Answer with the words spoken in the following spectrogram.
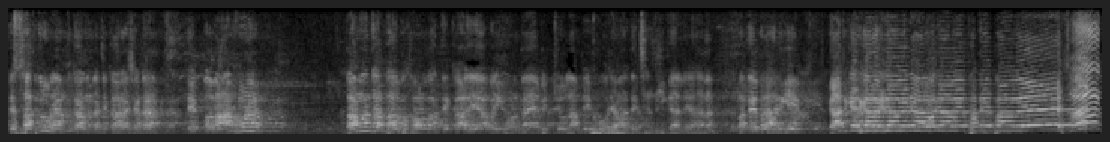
ਤੇ ਸਤਿਗੁਰੂ ਰਹਿਮਤ ਕਰਨ ਮੈਂ ਜਕਾਰਾ ਛੱਡਾਂ। ਤੇ ਭਲਵਾਨ ਹੁਣ ਬਾਹਾਂ ਦਾ ਬਲ ਵਿਖਾਉਣ ਵਾਸਤੇ ਕਾਲੇ ਆ, ਬਈ ਹੁਣ ਮੈਂ ਵਿੱਚੋਂ ਲਾਂਭੇ ਹੋ ਜਾਵਾਂ ਤੇ ਚੰਗੀ ਗੱਲ ਆ, ਹਨਾ? ਫਤਿਹ ਬੁਲਾਈਏ ਗੱਜ ਕੇ ਗਾ ਜਾਵੇ ਨਾਲ ਹੋ ਜਾਵੇ, ਫਤਿਹ ਪਾਵੇ। ਸਤਿ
